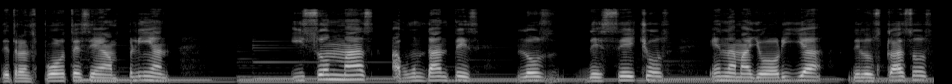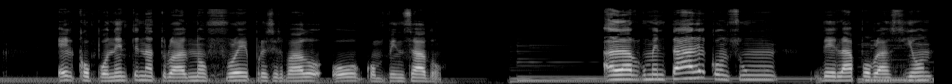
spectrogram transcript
de transporte se amplían y son más abundantes los desechos. En la mayoría de los casos, el componente natural no fue preservado o compensado. Al argumentar el consumo de la población,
